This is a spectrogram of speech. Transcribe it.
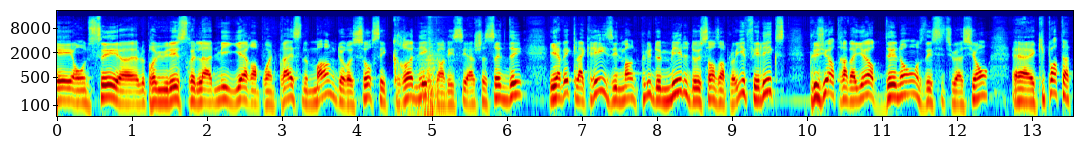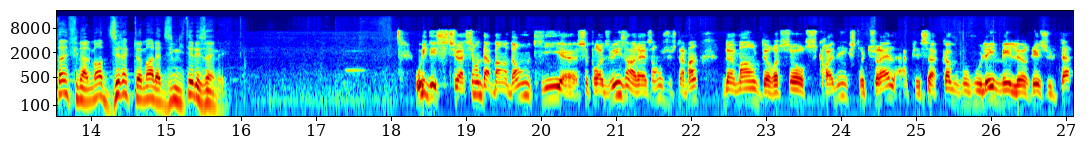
Et on le sait, euh, le premier ministre l'a admis hier en point de presse, le manque de ressources est chronique dans les CHSLD. Et avec la crise, il manque plus de 1200 employés. Félix, plusieurs travailleurs dénoncent des situations euh, qui portent atteinte finalement directement à la dignité des aînés. Oui, des situations d'abandon qui euh, se produisent en raison justement d'un manque de ressources chroniques, structurelles, appelez ça comme vous voulez, mais le résultat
